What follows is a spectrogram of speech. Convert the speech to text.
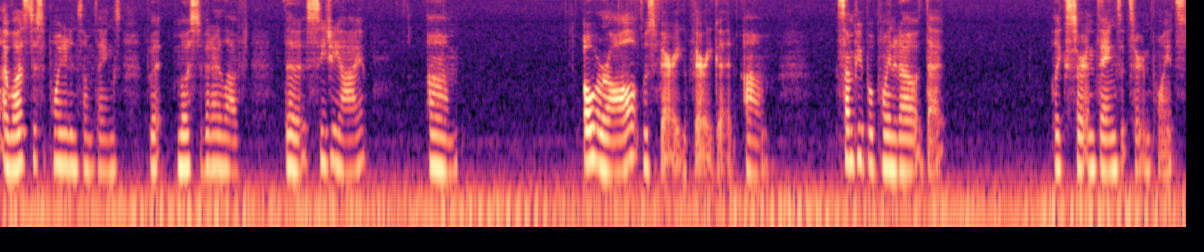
I was disappointed in some things, but most of it I loved. The CGI um, overall was very, very good. Um, some people pointed out that like certain things at certain points,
